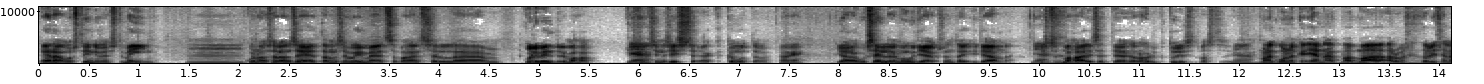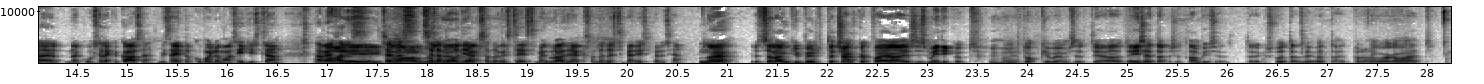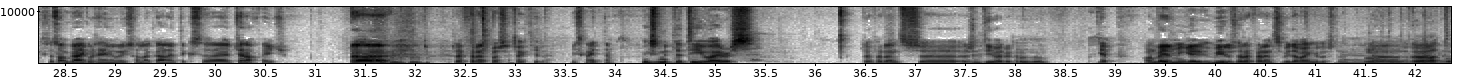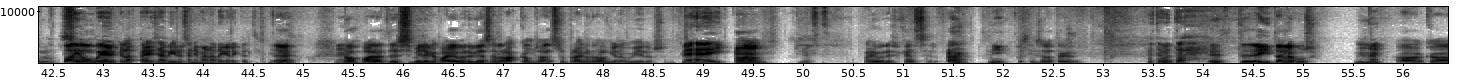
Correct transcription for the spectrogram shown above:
enamuste inimeste main, Mm, kuna seal on see, et tal on see võime, et sa paned selle ähm, kuulipildri maha, istud yeah. sinna sisse ja hakkad kõmmutama. okei, ja nagu selle moodi jaoks on ta ideaalne yeah.. istud maha lihtsalt ja rahulikult tulistad vastaseid. ja ma olen kuulnud, jah, noh, ma, ma arvasin, et ta tuli selle nagu sellega kaasa, mis näitab, kui palju ma Siege'ist tean. aga Aa, selles ei, ei,, selles, selle moodi jaoks on ta vist tõesti, mängulaadi jaoks on ta tõesti päris, päris hea. nojah, et seal ongi põhimõtteliselt Totšankat vaja ja siis medikut mm. -hmm., dokki põhimõtteliselt ja teised lihtsalt lambis, et kas võtad või ei võta, et pole nagu väga vahet kas see zombihaiguse nimi võiks olla ka näiteks äh, Genophage, äh. referents Mass Effect'ile, miks ka mitte. miks mitte T-Virus referents äh, Resident Evilile mm. -hmm. jep, on veel mingi viiruse referents videomängudest Äh, no, vaatame. BioWare kõlab päris hea viiruse nimena tegelikult. jah, noh, vaadates, millega BioWare viimasel ajal hakkama saanud, siis praegu nad ongi nagu viirus. hei, just, BioWare is cancer. nii, võtan sõnad tagasi. võta, võta. et äh, ei, ta on lõbus, Mm, aga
